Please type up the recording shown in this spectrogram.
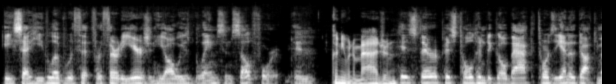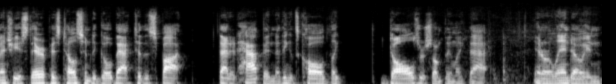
he said he lived with it for thirty years, and he always blames himself for it. And Couldn't even imagine. his therapist told him to go back towards the end of the documentary. His therapist tells him to go back to the spot that it happened. I think it's called like Dolls or something like that in Orlando, and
